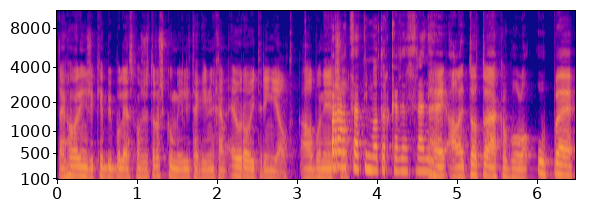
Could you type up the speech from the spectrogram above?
Tak hovorím, že keby boli aspoň že trošku milí, tak im nechám eurový tringelt. Alebo niečo. Práca tým motorka za strany. Hej, ale toto ako bolo úplne...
